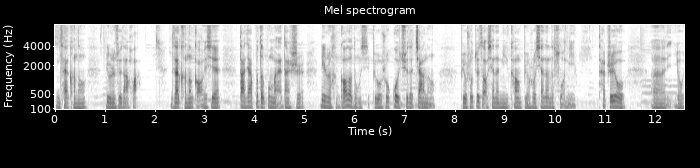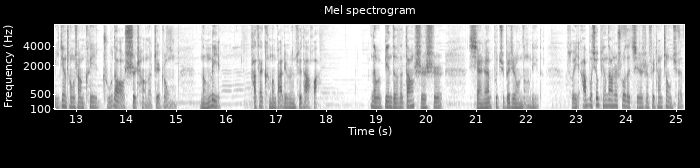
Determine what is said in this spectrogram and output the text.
你才可能利润最大化，你才可能搞一些。大家不得不买，但是利润很高的东西，比如说过去的佳能，比如说最早现的尼康，比如说现在的索尼，它只有，呃，有一定程度上可以主导市场的这种能力，它才可能把利润最大化。那么宾得的当时是显然不具备这种能力的，所以阿布修平当时说的其实是非常正确的。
